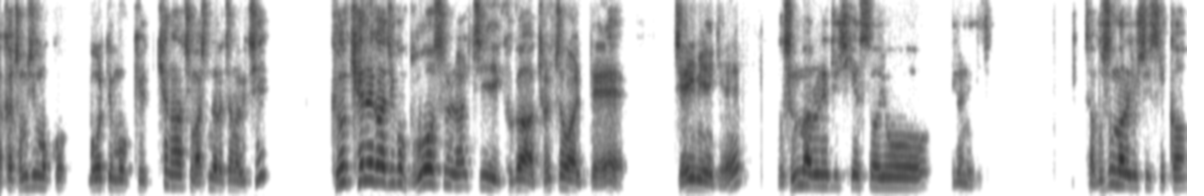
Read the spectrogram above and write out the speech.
아까 점심 먹고 먹을 때 뭐 캔 하나씩 마신다 그랬잖아 그렇지? 그 캔을 가지고 무엇을 할지 그가 결정할 때 제이미에게 무슨 말을 해주시겠어요? 이런 얘기지. 자, 무슨 말 해줄 수 있을까?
